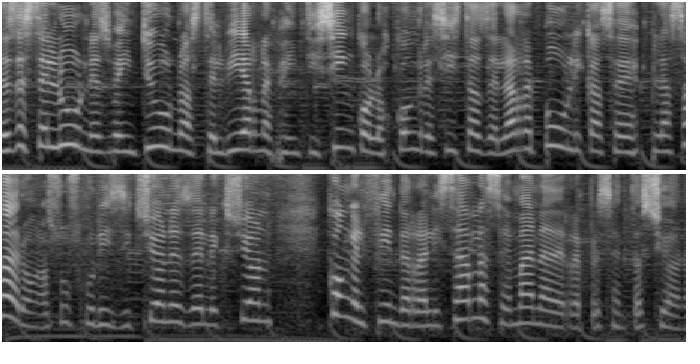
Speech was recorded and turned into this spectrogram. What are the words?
Desde este lunes 21 hasta el viernes 25, los congresistas de la República se desplazaron a sus jurisdicciones de elección con el fin de realizar la semana de representación.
